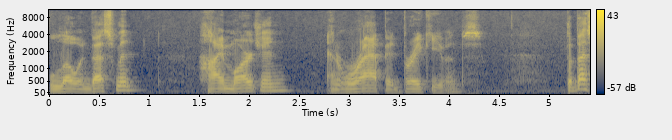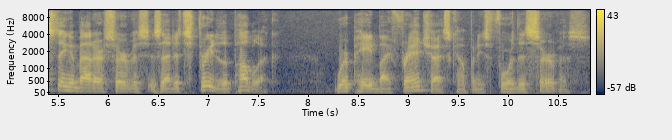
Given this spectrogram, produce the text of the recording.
Low investment, high margin, and rapid break-evens. The best thing about our service is that it's free to the public. We're paid by franchise companies for this service.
